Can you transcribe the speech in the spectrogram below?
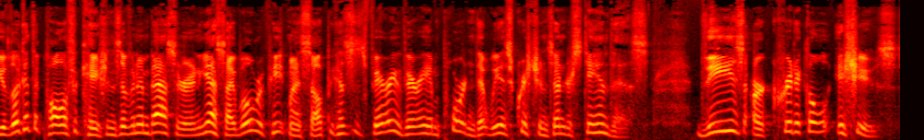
you look at the qualifications of an ambassador. And yes, I will repeat myself because it's very, very important that we as Christians understand this. These are critical issues.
